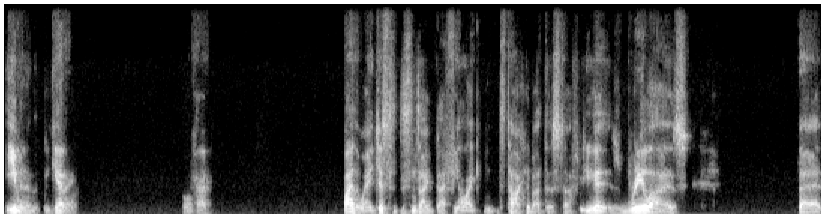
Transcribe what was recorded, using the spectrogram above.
even in the beginning. Okay. By the way, just since I, I feel like talking about this stuff, do you guys realize that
